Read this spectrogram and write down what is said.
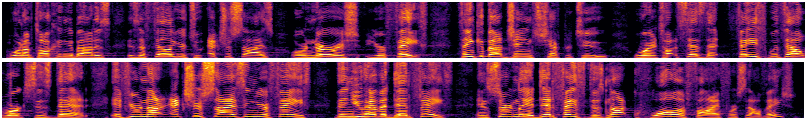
What I'm talking about is, is a failure to exercise or nourish your faith. Think about James chapter 2, where it ta- says that faith without works is dead. If you're not exercising your faith, then you have a dead faith. And certainly a dead faith does not qualify for salvation.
